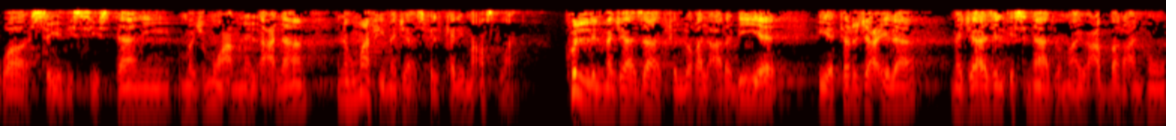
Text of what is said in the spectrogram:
والسيد السيستاني ومجموعة من الأعلام أنه ما في مجاز في الكلمة أصلا. كل المجازات في اللغة العربية هي ترجع إلى مجاز الإسناد وما يعبر عنه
